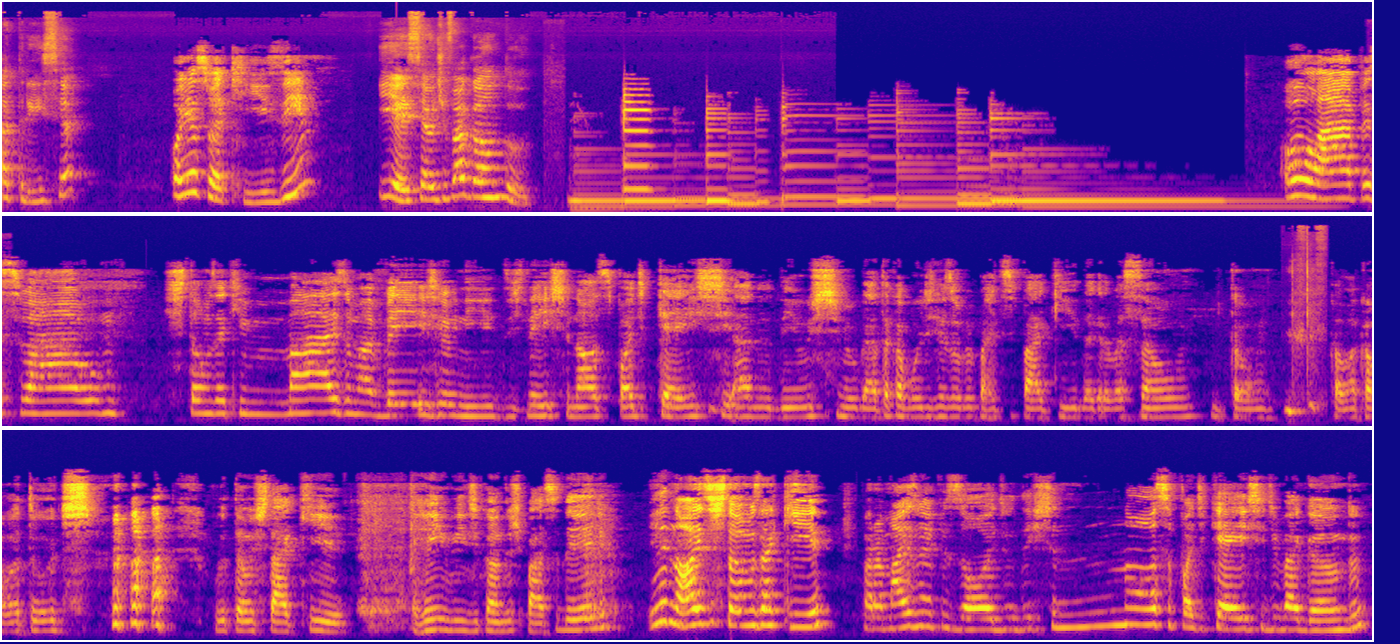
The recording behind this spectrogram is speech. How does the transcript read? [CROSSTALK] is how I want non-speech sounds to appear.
Patrícia. Oi, eu sou a Kizzy. E esse é o Divagando. Olá, pessoal! Estamos aqui mais uma vez reunidos neste nosso podcast. Ah, meu Deus, meu gato acabou de resolver participar aqui da gravação. Então, calma, calma todos. [LAUGHS] o Botão está aqui reivindicando o espaço dele. E nós estamos aqui para mais um episódio deste nosso podcast Divagando.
